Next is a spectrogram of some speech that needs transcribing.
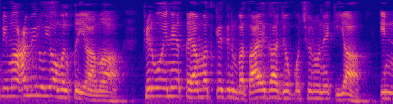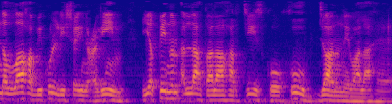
بما عملوا یوم القیامہ پھر وہ انہیں قیامت کے دن بتائے گا جو کچھ انہوں نے کیا۔ ان اللہ بکل شعین علیم۔ یقیناً اللہ تعالی ہر چیز کو خوب جاننے والا ہے۔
